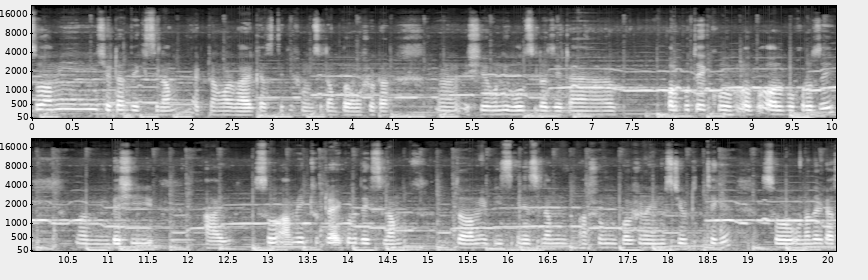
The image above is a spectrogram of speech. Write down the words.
সো আমি সেটা দেখছিলাম, একটা আমার ভাইয়ের কাছ থেকে শুনছিলাম পরামর্শটা। সে উনি বলছিল যে এটা অল্পতে অল্প খরচেই বেশি আয়। সো আমি একটু ট্রাই করে দেখছিলাম। তো আমি বীজ এনেছিলাম আশ্রম গবেষণা ইনস্টিটিউট থেকে। সো ওনাদের কাছ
